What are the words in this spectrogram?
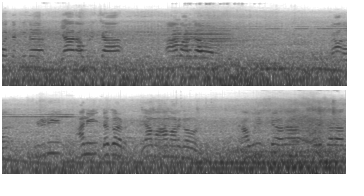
पद्धतीनं या राहुरीच्या महामार्गावर शिर्डी आणि नगर या महामार्गावर राऊरी शहरा परिसरात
